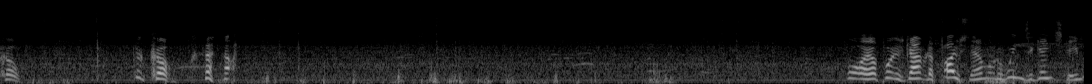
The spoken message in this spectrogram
call. Good call. I thought he was going for the post now, all the wind's against him.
